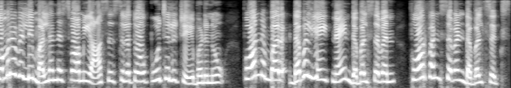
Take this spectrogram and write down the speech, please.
కొమరవెల్లి మల్లన్న స్వామి ఆశస్సులతో పూజలు చేయబడును. Phone number double eight nine double seven four one seven double six.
